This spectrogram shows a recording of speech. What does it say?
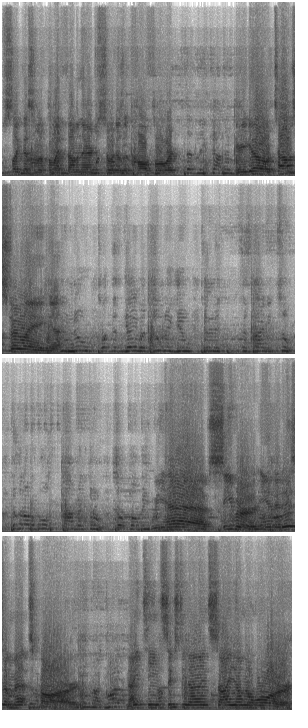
Just like this, I'm to put my thumb in there just so it doesn't fall forward. Here you go, Topps Sterling. We have Seaver, and it is a Mets card. 1969 Cy Young Award.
